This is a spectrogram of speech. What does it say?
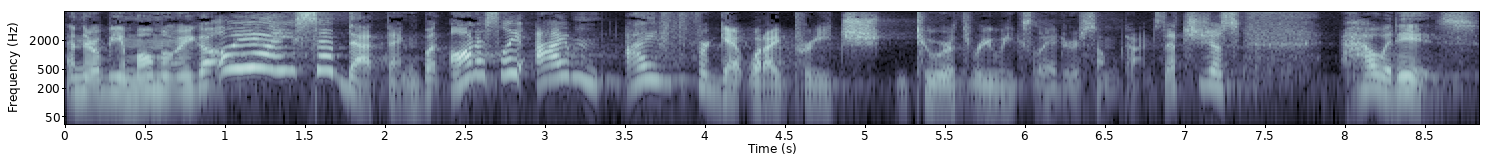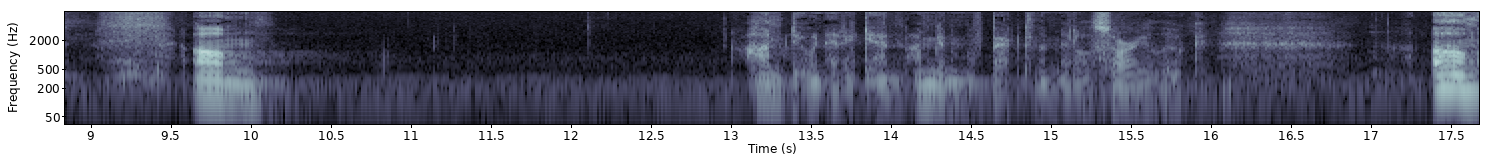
and there'll be a moment where you go, Oh, yeah, he said that thing. But honestly, I'm, I forget what I preach two or three weeks later sometimes. That's just how it is. Um, I'm doing it again. I'm going to move back to the middle. Sorry, Luke. Um,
